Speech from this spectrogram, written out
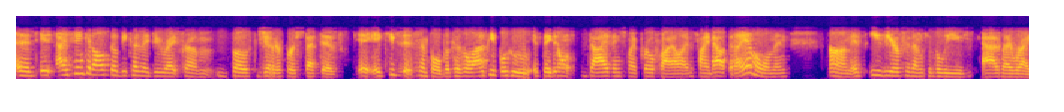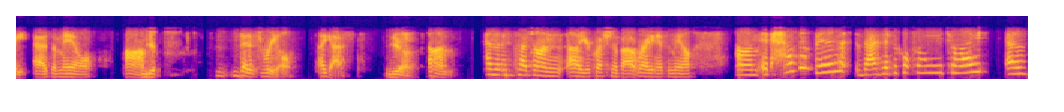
and it, it, I think it also because I do write from both gender perspectives, it, it keeps it simple because a lot of people who, if they don't dive into my profile and find out that I am a woman, um, it's easier for them to believe as I write as a male um, Yeah. that it's real. I guess. Yeah. Um, and then to touch on uh, your question about writing as a male, um, it hasn't been that difficult for me to write as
